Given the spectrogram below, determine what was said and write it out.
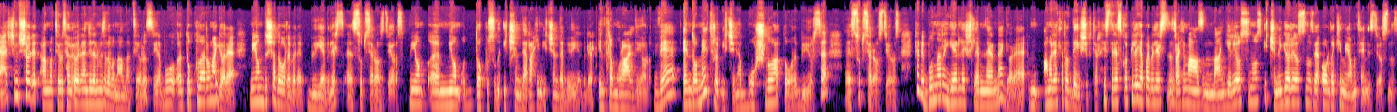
Yani şimdi şöyle anlatıyoruz, hem öğrencilerimize de bunu anlatıyoruz. Ya bu e, dokularına göre miyom dışa doğru böyle büyüyebilir, e, subseroz diyoruz. Miyom, e, miyom dokusunun içinde, rahim içinde büyüyebilir. intramural diyoruz. Ve endometrium içine, boşluğa doğru büyürse e, subseroz diyoruz. Tabii bunların yerleşimlerine göre ameliyatları da değişiktir. Histeroskopiyle yapabilirsiniz. Rahim ağzından giriyorsunuz, içini görüyorsunuz ve oradaki miyomu temizliyorsunuz.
